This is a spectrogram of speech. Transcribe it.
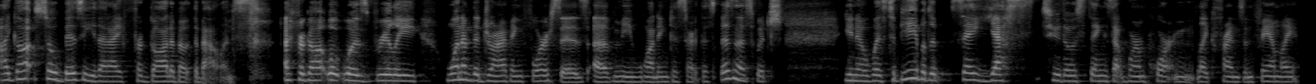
I got so busy that I forgot about the balance. I forgot what was really one of the driving forces of me wanting to start this business, which, you know, was to be able to say yes to those things that were important, like friends and family,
